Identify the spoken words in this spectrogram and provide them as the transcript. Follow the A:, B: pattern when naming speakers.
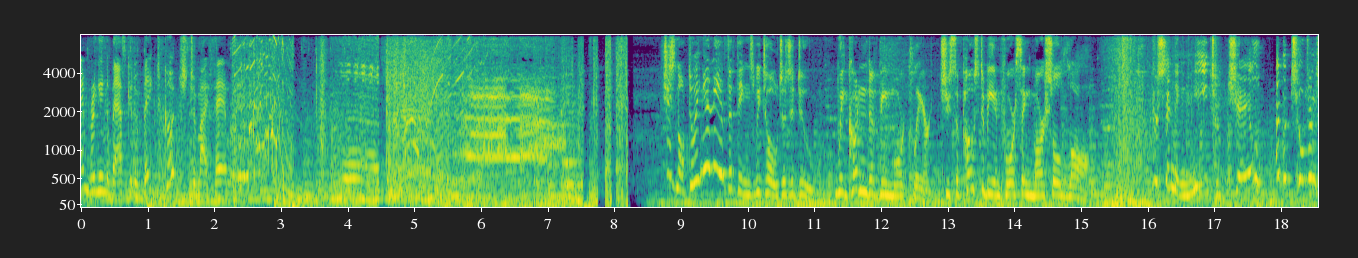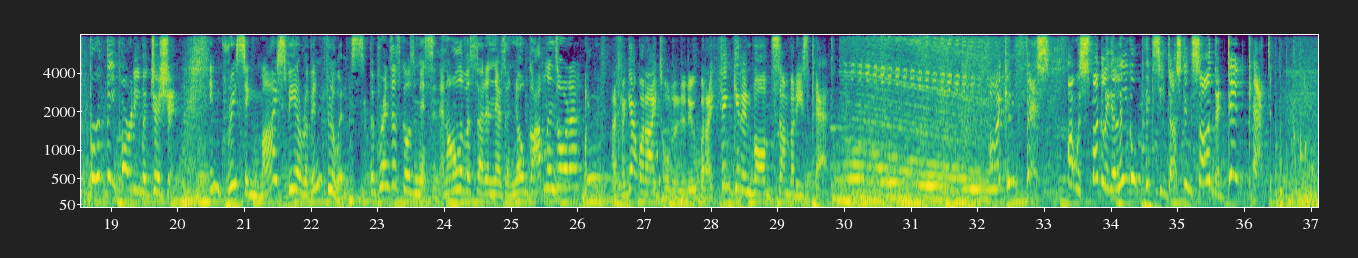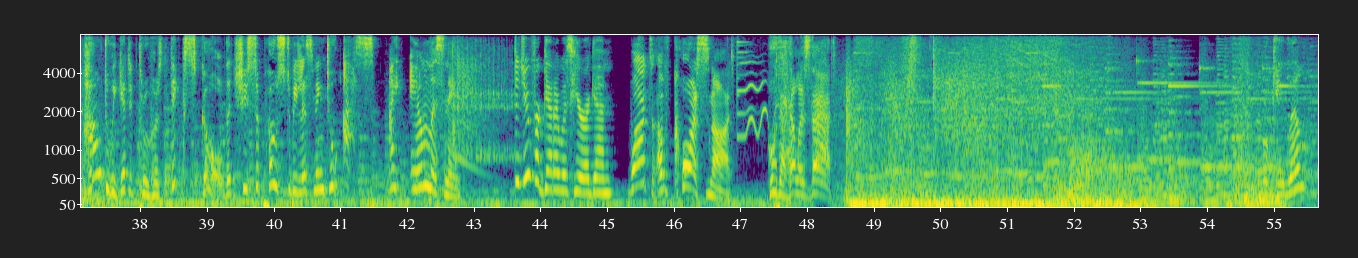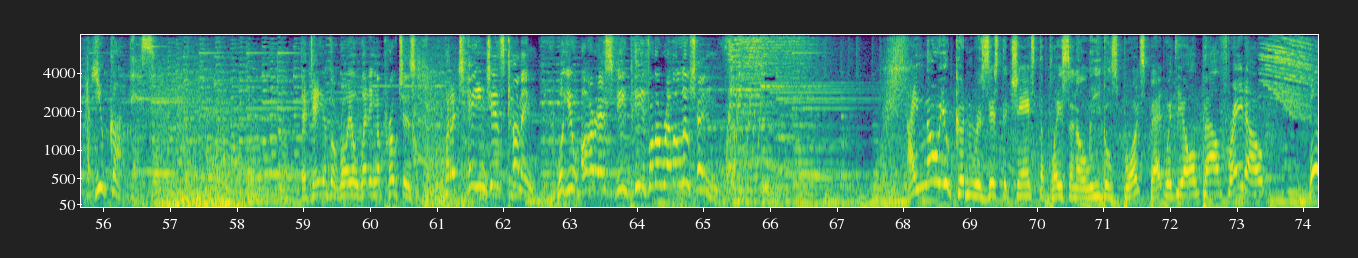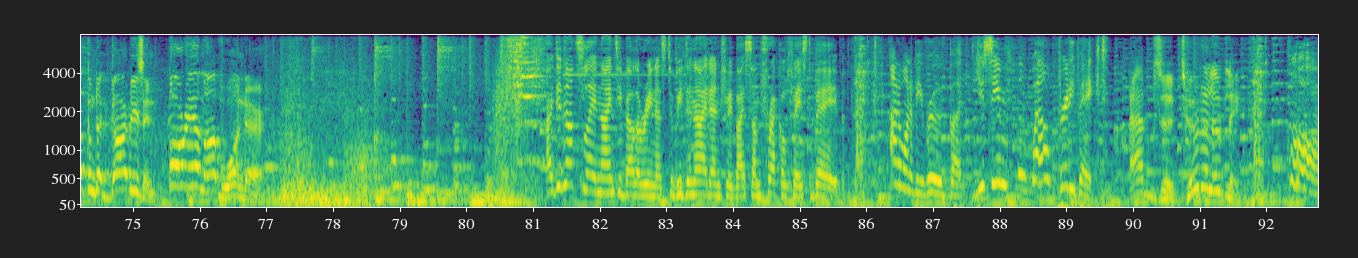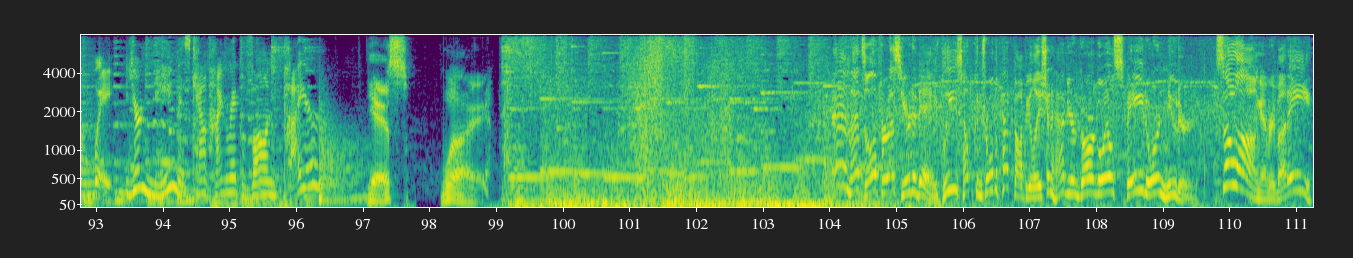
A: I'm bringing a basket of baked goods to my family.
B: She's not doing any of the things we told her to do.
C: We couldn't have been more clear. She's supposed to be enforcing martial law.
D: You're sending me to jail? I'm a children's birthday party magician!
B: Increasing my sphere of influence.
E: The princess goes missing, and all of a sudden there's a no goblins order?
F: I forget what I told her to do, but I think it involved somebody's pet.
D: I confess! I was smuggling illegal pixie dust inside the dead cat!
B: How do we get it through her thick skull that she's supposed to be listening to us?
G: I am listening. Did you forget I was here again?
F: What? Of course not! Who the hell is that?
G: Okay, Lil, you got this.
D: The day of the royal wedding approaches, but a change is coming! Will you RSVP for the revolution?
H: I know you couldn't resist the chance to place an illegal sports bet with the old pal Fredo.
I: Welcome to Garby's Emporium of Wonder.
J: I did not slay 90 ballerinas to be denied entry by some freckle faced babe.
G: I don't want to be rude, but you seem, well, pretty baked.
K: Absolutely.
G: Oh, wait. Your name is Count Heinrich von Pyre?
K: Yes. Why?
L: That's all for us here today. Please help control the pet population. Have your gargoyle spayed or neutered. So long, everybody!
